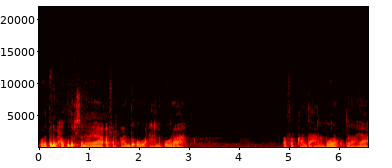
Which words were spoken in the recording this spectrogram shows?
Haddana waxaa ku darsanayaa afar qaando oo caano booro ah. Afar qaando caano booraa ku darayaa.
